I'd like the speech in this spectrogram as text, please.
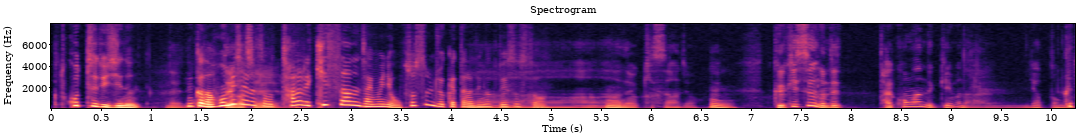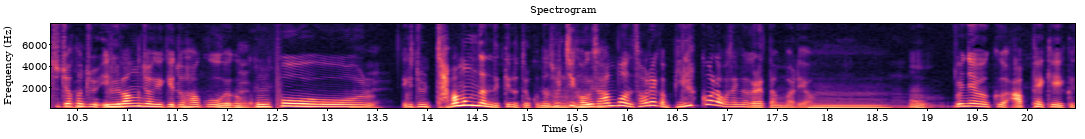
그 코트 뒤지는 네네. 그러니까 난 그때가 호미산에서 제일- 차라리 키스하는 장면이 없었으면 좋겠다는 아, 생각도 했었어. 아, 네, 키스하죠. 어. 그 키스 근데 달콤한 느낌은 아니었던 그쵸 것 약간 좀 같은데. 일방적이기도 하고 약간 네네. 공포 네. 이게 좀 잡아먹는다는 느낌도 들고 난 솔직히 음, 거기서 음. 한번 서래가 밀 거라고 생각을 했단 말이야. 음, 어, 왜냐면 그 앞에 걔 그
